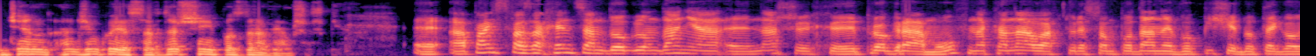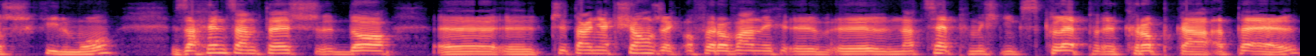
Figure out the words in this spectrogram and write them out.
Dzie- Dziękuję serdecznie i pozdrawiam wszystkich. E, A Państwa zachęcam do oglądania e, naszych e, programów na kanałach, które są podane w opisie do tegoż filmu. Zachęcam też do czytania książek oferowanych na cep-sklep.pl.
